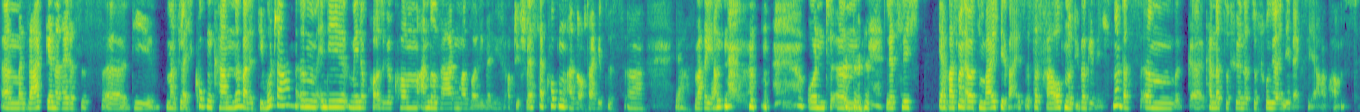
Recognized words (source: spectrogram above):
Ähm, man sagt generell, dass es äh, die, man vielleicht gucken kann, ne, wann ist die Mutter ähm, in die Menopause gekommen. Andere sagen, man soll lieber die, auf die Schwester gucken. Also auch da gibt es äh, ja, Varianten. Und ähm, letztlich ja, was man aber zum Beispiel weiß, ist das Rauchen und Übergewicht. Ne? Das ähm, kann dazu führen, dass du früher in die Wechseljahre kommst.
